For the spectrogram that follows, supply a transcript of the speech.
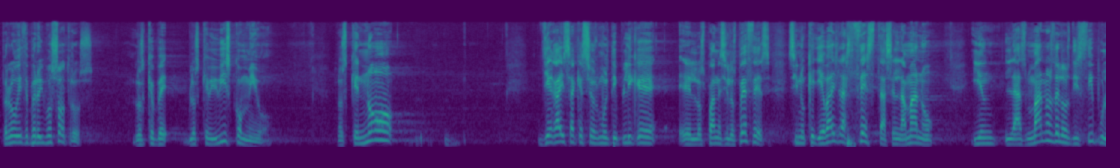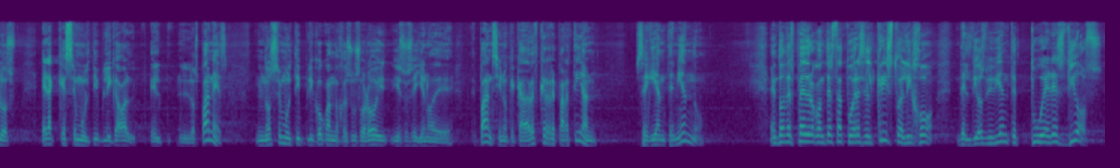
Pero luego dice, pero ¿y vosotros? Los que, los que vivís conmigo, los que no llegáis a que se os multiplique eh, los panes y los peces, sino que lleváis las cestas en la mano y en las manos de los discípulos era que se multiplicaban los panes. No se multiplicó cuando Jesús oró y, eso se llenó de, de pan, sino que cada vez que repartían, seguían teniendo. Entonces Pedro contesta, tú eres el Cristo, el Hijo del Dios viviente, tú eres Dios.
